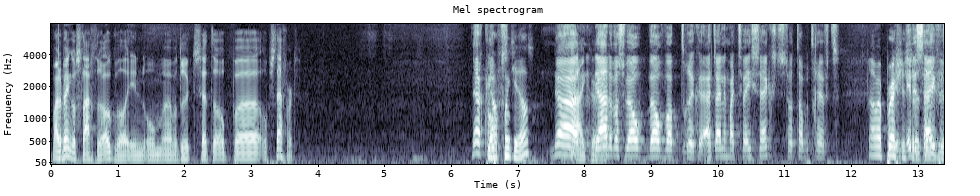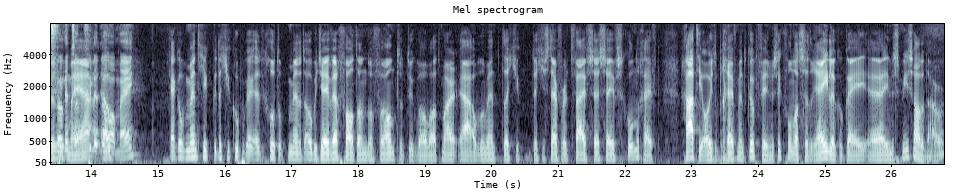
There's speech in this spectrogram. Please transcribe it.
Maar de Bengals slaagden er ook wel in om uh, wat druk te zetten op, uh, op Stafford. Ja, klopt. Ja, vond je dat? Ja, ja, ik, ja er was wel, wel wat druk. Uiteindelijk maar twee sacks, dus wat dat betreft... Nou, maar Precious... In, in de cijfers viel het, mee, viel het nog wel mee. Kijk, op het moment dat je, dat je Cooper... Goed, op het moment dat OBJ wegvalt, dan, dan verandert het natuurlijk wel wat. Maar ja, op het moment dat je, dat je Stafford 5, 6, 7 seconden geeft... gaat hij ooit op een gegeven moment cup vinden. Dus ik vond dat ze het redelijk oké okay, uh, in de smies hadden daar, hoor.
